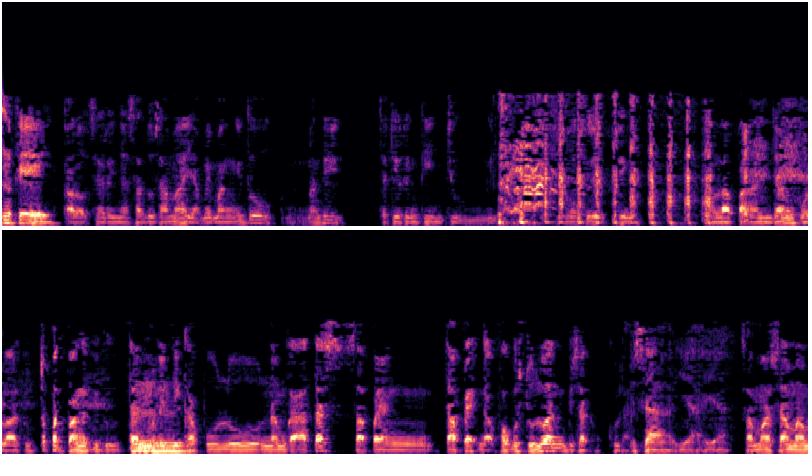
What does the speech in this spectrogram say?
Oke. Kalau serinya satu sama ya memang itu nanti jadi ring tinju mungkin. Cuma sliding. Bola panjang, bola itu cepet banget itu. Dan Hmm. menit 36 ke atas, siapa yang capek nggak fokus duluan bisa kegulan. Bisa, ya, ya. Sama-sama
